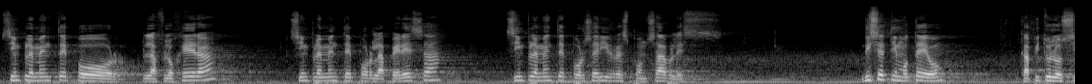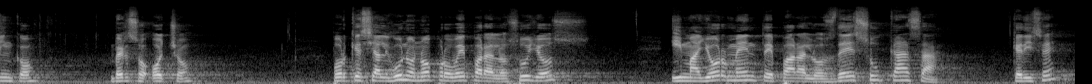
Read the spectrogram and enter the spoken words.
simplemente por la flojera, simplemente por la pereza, simplemente por ser irresponsables. Dice Timoteo, capítulo 5, verso 8, porque si alguno no provee para los suyos y mayormente para los de su casa, ¿qué dice?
